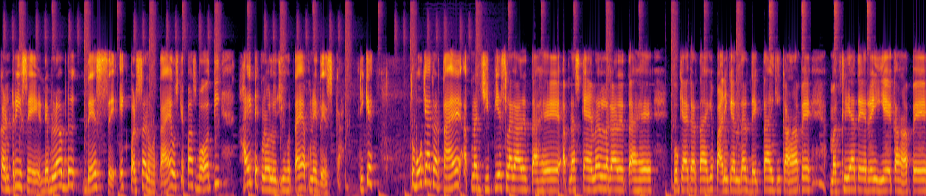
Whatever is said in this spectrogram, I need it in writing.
कंट्री से, डेवलप्ड देश से एक पर्सन होता है, उसके पास बहुत ही हाई टेक्नोलॉजी होता है अपने देश का, ठीक है? तो वो क्या करता है? अपना जीपीएस लगा देता है, अपना स्कैनर लगा देता है। वो क्या करता है कि पानी के अंदर देखता है कि कहाँ पे मछलियाँ तैर रही है, कहाँ पे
